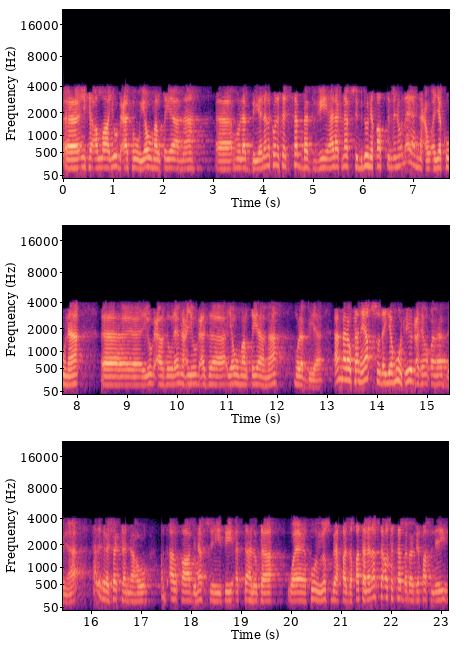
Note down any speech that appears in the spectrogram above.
آه، إن شاء الله يبعث يوم القيامة آه، ملبيا لأن كونه تتسبب في هلاك نفسه بدون قصد منه لا يمنع أن يكون آه، يبعث لا يمنع أن يبعث يوم القيامة. ملبيا. أما لو كان يقصد أن يموت ليبعث يوم القيامة ملبيا هذا بلا شك أنه قد ألقى بنفسه في التهلكة ويكون يصبح قد قتل نفسه أو تسبب في قتل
